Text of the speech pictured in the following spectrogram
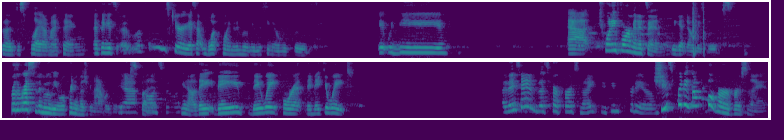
the display on my thing. I think it's. uh, I'm just curious at what point in the movie we see Nomi's boobs. It would be at 24 minutes in we get Nomi's boobs. For the rest of the movie, we're pretty much gonna have her boobs. Yeah, but constantly. you know, they they they wait for it. They make you wait. Are they saying that's her first night? She seems pretty. Um, She's pretty comfortable for her first night.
